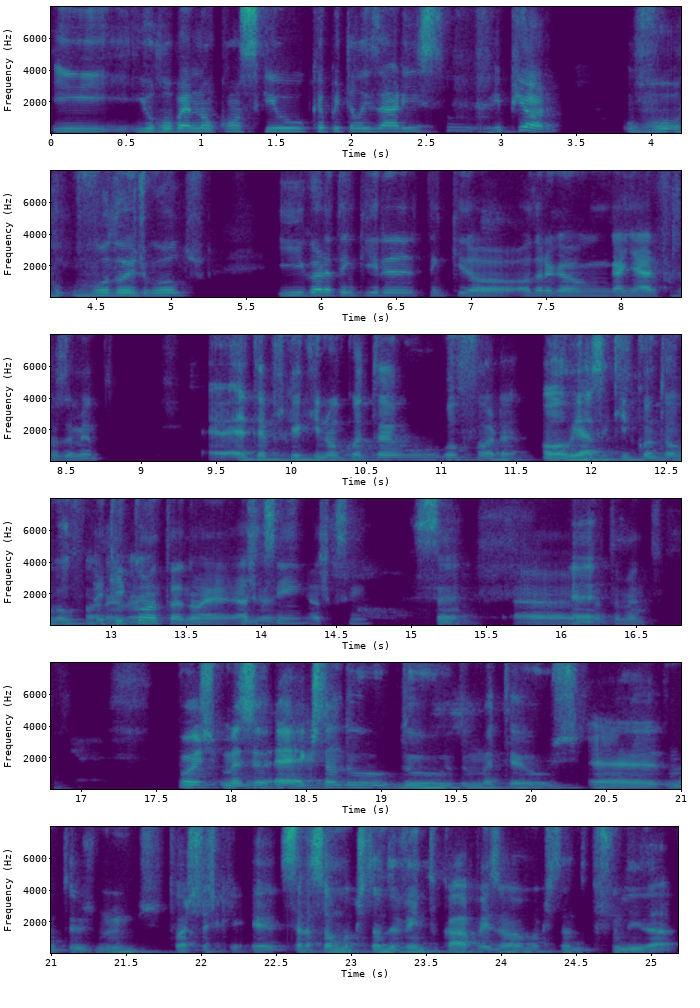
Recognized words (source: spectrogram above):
e, e, o Ruben não conseguiu capitalizar isso, e pior, levou, levou dois golos e agora tem que ir, tem que ir ao, ao Dragão ganhar forçosamente. É, até porque aqui não conta o gol fora. Ou aliás, aqui conta o gol fora. Aqui não é? conta, não é? Acho Exato. que sim, acho que sim. Sim. Uh, é. Exatamente. Pois, mas é a questão do, do, do Mateus, uh, do Mateus Nunes, tu achas que uh, será só uma questão de haver intocáveis ou é uma questão de profundidade?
